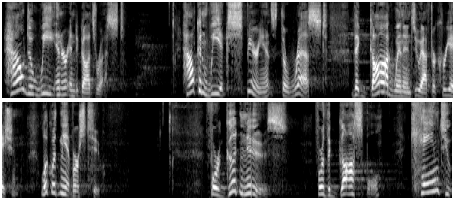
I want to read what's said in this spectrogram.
How do we enter into God's rest? How can we experience the rest that God went into after creation? Look with me at verse 2. For good news, for the gospel, came to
